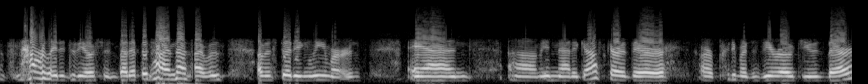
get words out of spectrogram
is not related to the ocean, but at the time that I was I was studying lemurs, and um, in Madagascar there are pretty much zero Jews there,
